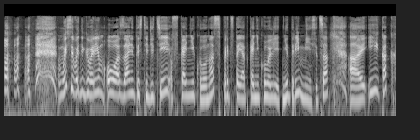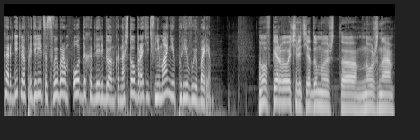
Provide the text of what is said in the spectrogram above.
Мы сегодня говорим о занятости детей в каникулы. У нас предстоят каникулы летние, три месяца. А, и как родителю определиться с выбором отдыха для ребенка? На что обратить внимание при выборе? Ну, в первую очередь, я думаю, что нужно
